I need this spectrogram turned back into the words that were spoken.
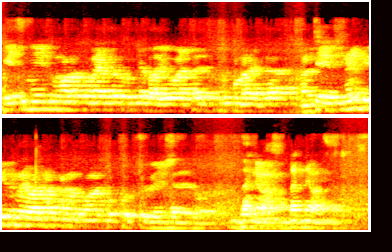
हेच मी तुम्हाला पुन्हा एकदा तुमच्या भावी वाटचालीत पुन्हा एकदा आमच्या एस नाईन टीव्ही परिवाराकडून तुम्हाला खूप खूप शुभेच्छा देतो. धन्यवाद. धन्यवाद सर.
